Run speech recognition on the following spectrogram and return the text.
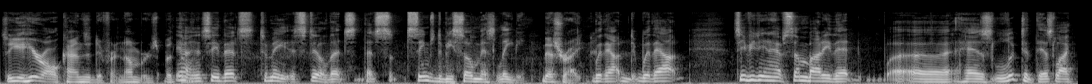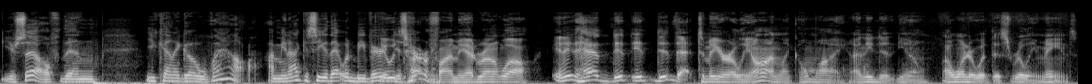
So you hear all kinds of different numbers, but yeah, the, and see that's to me it's still that's that seems to be so misleading. That's right. Without without see if you didn't have somebody that uh, has looked at this like yourself, then you kind of go, wow. I mean, I can see that would be very. It would terrify me. I'd run it well and it had it, it did that to me early on like oh my i need to you know i wonder what this really means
